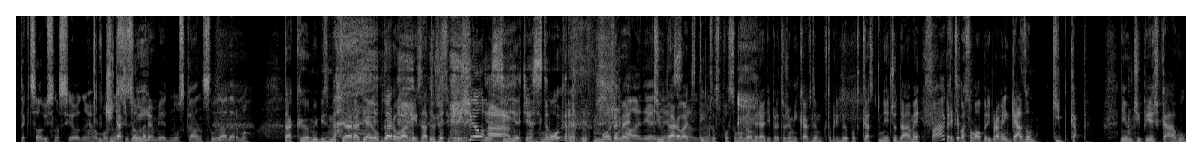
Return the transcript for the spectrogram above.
Tak chcel by som si od neho, možno Čítaš si knihy? zoberiem jednu z kanclu zadarmo. Tak e, my by sme ťa radi aj obdarovali za to, že si prišiel a ja si to môžeme nie, ti ju darovať nie, týmto spôsobom veľmi radi, pretože my každému, kto príde do podcastu, niečo dáme. Fakt? Pre teba som mal pripravený gazom Keep Cup. Neviem, či piješ kávu.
